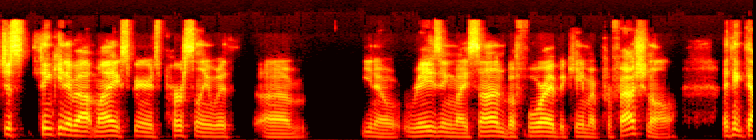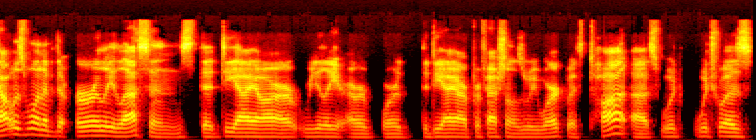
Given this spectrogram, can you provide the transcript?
just thinking about my experience personally with, um, you know, raising my son before I became a professional I think that was one of the early lessons that DIR really, or or the DIR professionals we worked with taught us, which, which was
